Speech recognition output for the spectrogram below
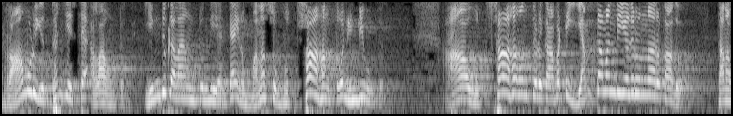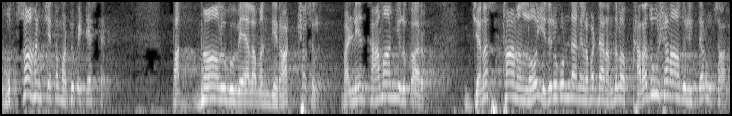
రాముడు యుద్ధం చేస్తే అలా ఉంటుంది. ఎందుకు అలా ఉంటుంది అంటే ఆయన మనసు ఉత్సాహంతో నిండి ఉంటుంది. ఆ ఉత్సాహవంతుడు కాబట్టి ఎంతమంది ఎదురున్నారు కాదు తన ఉత్సాహం చేత మట్టు పెట్టేస్తాడు పద్నాలుగు వేల మంది రాక్షసులు. వాళ్ళేం సామాన్యులు కారు. జనస్థానంలో ఎదురుగుండా నిలబడ్డారు. అందులో కరదూషణాదులు ఇద్దరు చాలు.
